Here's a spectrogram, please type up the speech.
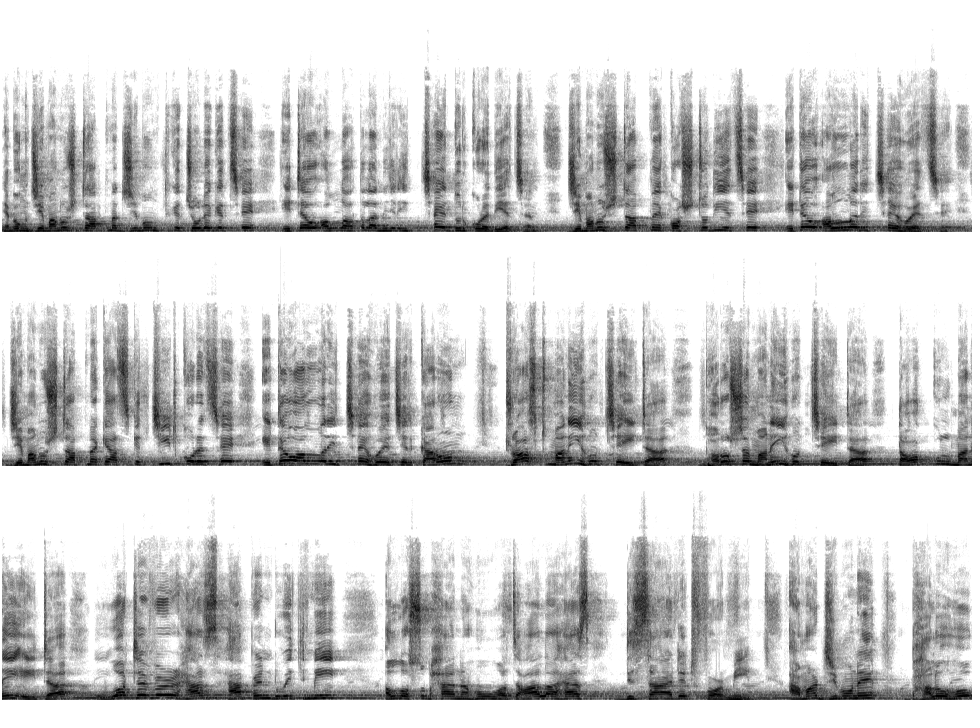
এবং যে মানুষটা আপনার জীবন থেকে চলে গেছে, এটাও আল্লাহ তালা নিজের ইচ্ছায় দূর করে দিয়েছেন। যে মানুষটা আপনাকে কষ্ট দিয়েছে, এটাও আল্লাহর ইচ্ছায় হয়েছে। যে মানুষটা আপনাকে আজকে চিট করেছে, এটাও আল্লাহর ইচ্ছায় হয়েছে। কারণ ট্রাস্ট মানেই হচ্ছে এইটা, ভরসা মানেই হচ্ছে এইটা, তাওয়াক্কুল মানেই এইটা। Whatever has happened with me আল্লাহ সুবহানাহু ওয়া তাআলা হ্যাজ ডিসাইডেড ফর মি আমার জীবনে ভালো হোক,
